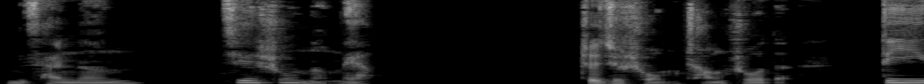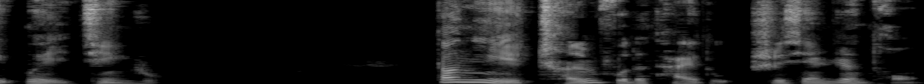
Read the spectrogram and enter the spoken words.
你才能接收能量。这就是我们常说的低位进入。当你以臣服的态度实现认同，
